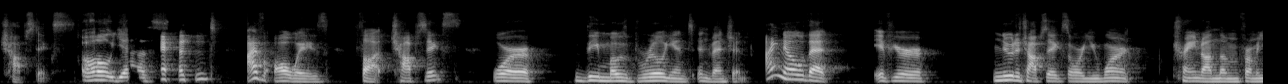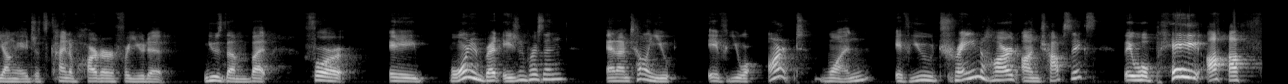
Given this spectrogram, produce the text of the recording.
chopsticks. Oh, yes. And I've always thought chopsticks were the most brilliant invention. I know that if you're new to chopsticks or you weren't trained on them from a young age, it's kind of harder for you to use them. But for a born and bred Asian person, and I'm telling you, if you aren't one, if you train hard on chopsticks, they will pay off.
